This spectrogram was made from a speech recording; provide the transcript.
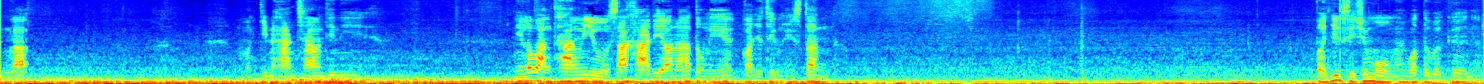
ึงละมากินอาหารเช้ากันที่นี่ นี่ระหว่างทางมีอยู่สาขาเดียวนะ ตรงนี้ก่อนจะถึงฮิวสตันเปิด 24 ชั่วโมงนะวอเตอร์เบอร์เกอร์เนี่ย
